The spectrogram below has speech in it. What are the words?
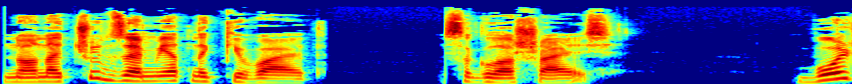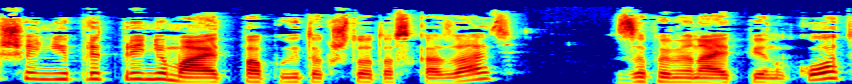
Но она чуть заметно кивает, соглашаясь. Больше не предпринимает попыток что-то сказать, запоминает пин-код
